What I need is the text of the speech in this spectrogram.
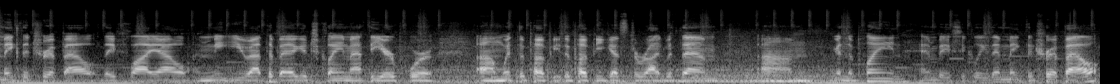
make the trip out, they fly out and meet you at the baggage claim at the airport um, with the puppy. The puppy gets to ride with them um, in the plane and basically they make the trip out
